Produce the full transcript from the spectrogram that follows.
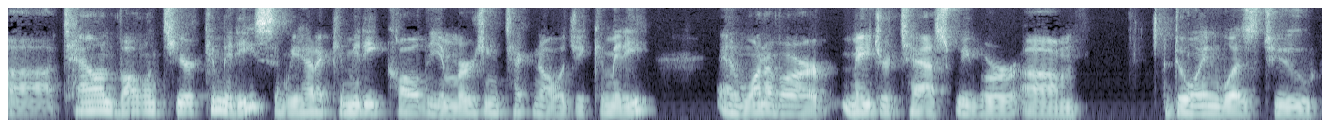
uh, town volunteer committees, and we had a committee called the Emerging Technology Committee. And one of our major tasks we were um, doing was to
